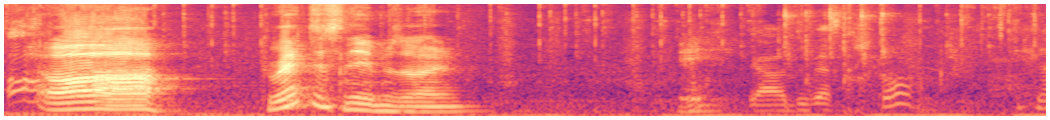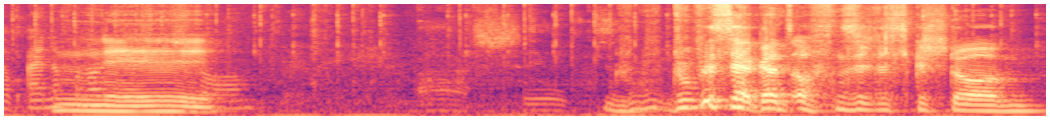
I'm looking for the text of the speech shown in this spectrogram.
Oh! Du hättest nehmen sollen. Ich? Ja, du wärst gestorben. Ich glaube, einer von euch Nee. ist gestorben. Du, bist ja ganz offensichtlich gestorben.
